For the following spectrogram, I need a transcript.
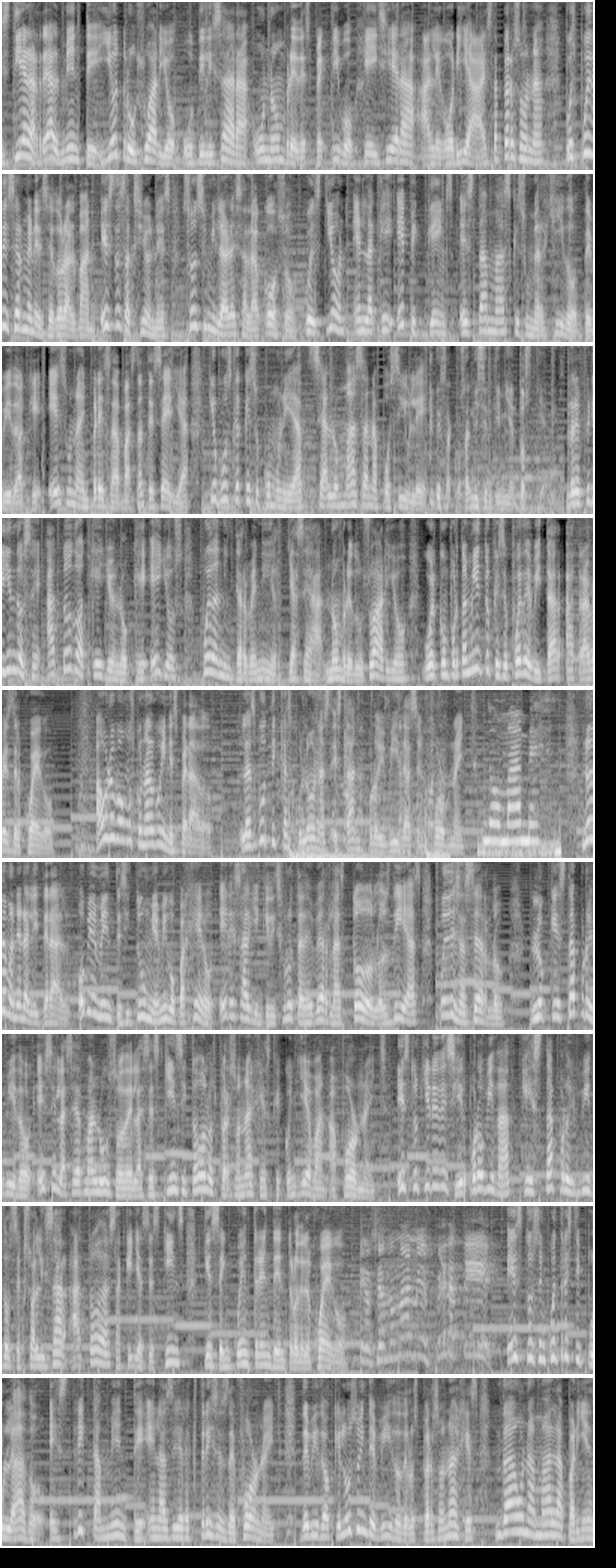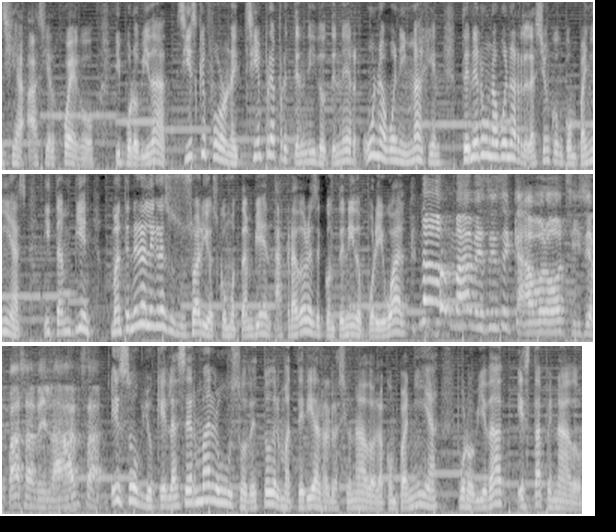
existiera realmente y otro usuario utilizara un nombre despectivo que hiciera alegoría a esta persona, pues puede ser merecedor al ban. Estas acciones son similares al acoso, cuestión en la que Epic Games está más que sumergido debido a que es una empresa bastante seria que busca que su comunidad sea lo más sana posible. Esa cosa ni sentimientos tiene. Refiriéndose a todo aquello en lo que ellos puedan intervenir, ya sea nombre de usuario o el comportamiento que se puede evitar a través del juego. Ahora vamos con algo inesperado. Las góticas culonas están prohibidas en Fortnite. No mames. No de manera literal, obviamente si tú mi amigo pajero eres alguien que disfruta de verlas todos los días, puedes hacerlo. Lo que está prohibido es el hacer mal uso de las skins y todos los personajes que conllevan a Fortnite. Esto quiere decir por obviedad que está prohibido sexualizar a todas aquellas skins que se encuentren dentro del juego. O sea, no mames, espérate. Esto se encuentra estipulado estrictamente en las directrices de Fortnite, debido a que el uso indebido de los personajes da una mala apariencia hacia el juego, y por obviedad, si es que Fortnite siempre ha pretendido tener una buena imagen, tener una buena relación con compañías y también mantener alegre a sus usuarios como también a creadores de contenido por igual, ¡No mames! Ese cabrón si se pasa de lanza. Es obvio que el hacer mal uso de todo el material relacionado a la compañía, por obviedad, está penado.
